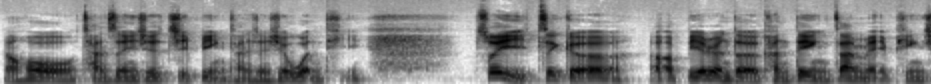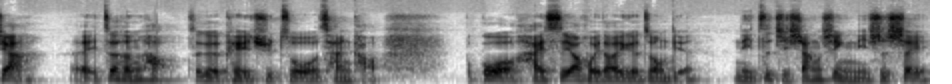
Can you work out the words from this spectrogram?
然后产生一些疾病，产生一些问题。所以这个呃，别人的肯定、赞美、评价，哎，这很好，这个可以去做参考。不过还是要回到一个重点，你自己相信你是谁，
